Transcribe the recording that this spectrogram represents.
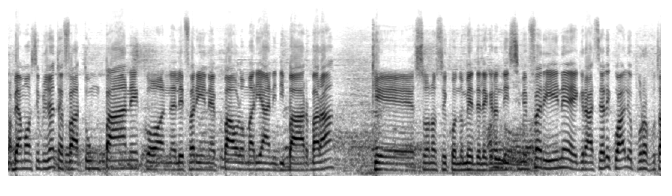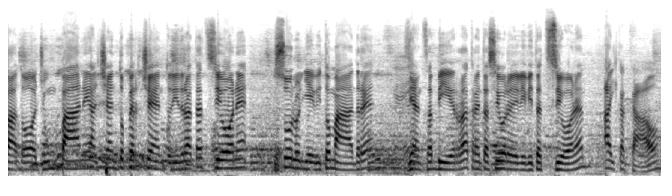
abbiamo semplicemente fatto un pane con le farine Paolo Mariani di Barbara, che sono secondo me delle grandissime farine e grazie alle quali ho portato oggi un pane al 100% di idratazione, solo lievito madre, senza birra, 36 ore di lievitazione, al cacao,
